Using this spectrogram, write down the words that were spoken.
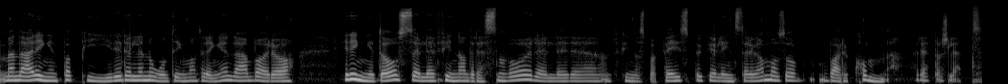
men, det er ingen papirer eller noen ting man trenger. Det er bare å ringe til oss eller finne adressen vår eller eh, finne oss på Facebook eller Instagram, og så bare komme, rett og slett.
